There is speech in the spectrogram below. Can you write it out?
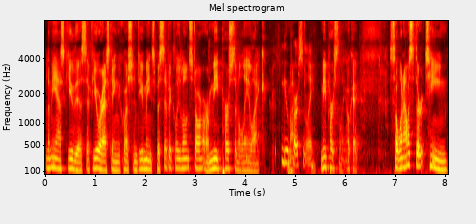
let me ask you this: If you were asking the question, do you mean specifically Lonestar or me personally? Like You my- personally. Me personally, okay. So when I was 13,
